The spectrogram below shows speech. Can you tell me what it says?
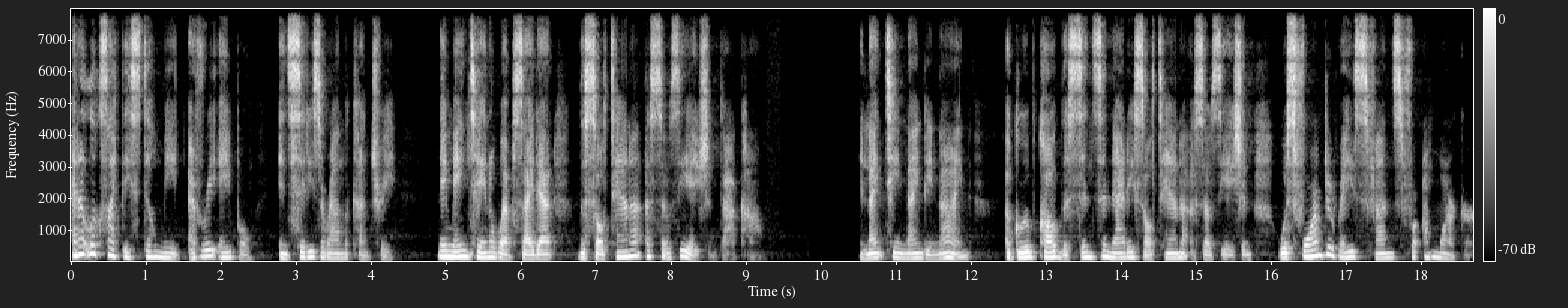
and it looks like they still meet every April in cities around the country. They maintain a website at thesultanaassociation.com. In 1999, a group called the Cincinnati Sultana Association was formed to raise funds for a marker,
